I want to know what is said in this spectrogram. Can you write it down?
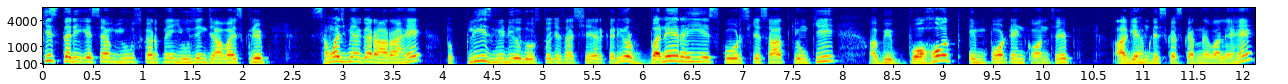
किस तरीके से हम यूज़ करते हैं यूजिंग जावा स्क्रिप्ट समझ में अगर आ रहा है तो प्लीज़ वीडियो दोस्तों के साथ शेयर करिए और बने रहिए इस कोर्स के साथ, क्योंकि अभी बहुत इंपॉर्टेंट कॉन्सेप्ट आगे हम डिस्कस करने वाले हैं।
